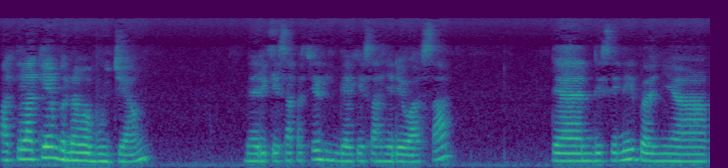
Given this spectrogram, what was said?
laki-laki yang bernama Bujang dari kisah kecil hingga kisahnya dewasa dan di sini banyak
